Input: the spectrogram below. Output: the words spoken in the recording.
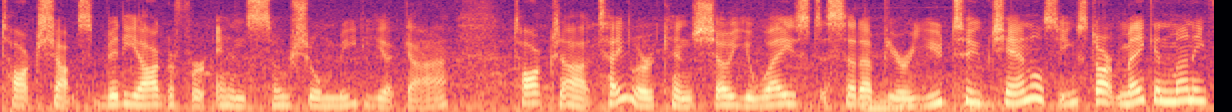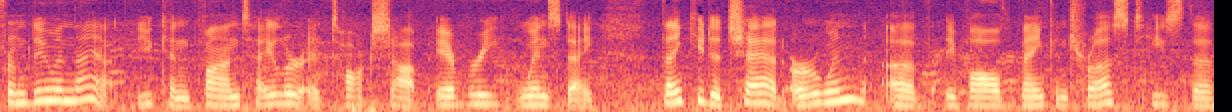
Talk Shop's videographer and social media guy. Talk uh, Taylor can show you ways to set up your YouTube channel so you can start making money from doing that. You can find Taylor at Talk Shop every Wednesday. Thank you to Chad Irwin of Evolve Bank and Trust. He's the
